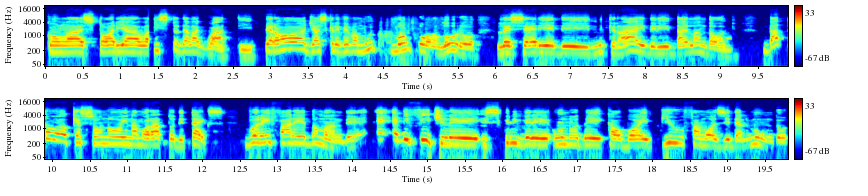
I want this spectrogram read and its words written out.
con la storia La pista della Guatti, però già scriveva mo- molto a loro le serie di Nick Ryder e Dylan Dog. Dato che sono innamorato di Tex, vorrei fare domande. È, è, difficile scrivere uno dei cowboy più famosi del mondo?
